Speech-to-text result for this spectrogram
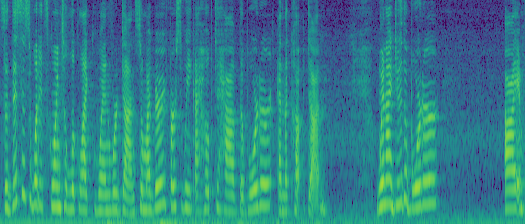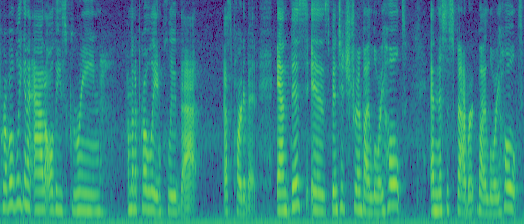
So this is what it's going to look like when we're done. So my very first week, I hope to have the border and the cup done. When I do the border, I am probably going to add all these green. I'm going to probably include that as part of it. And this is Vintage Trim by Lori Holt. And this is Fabric by Lori Holt.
